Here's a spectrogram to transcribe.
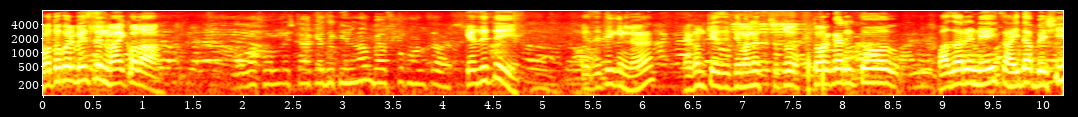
কত করে বেচলেন ভাই কলা? কেজিতে? কেজিতে কিনলে হ্যাঁ? এখন কেজিতে মানে তরকারি তো বাজারে নেই চাহিদা বেশি।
